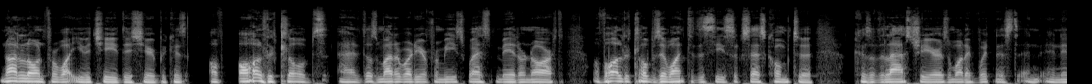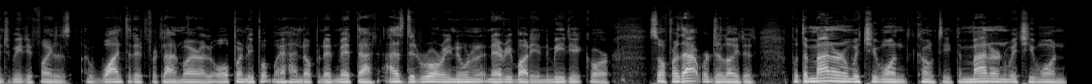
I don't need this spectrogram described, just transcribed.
not alone for what you've achieved this year because of all the clubs, and it doesn't matter whether you're from East, West, Mid, or North, of all the clubs I wanted to see success come to because of the last three years and what I've witnessed in, in intermediate finals, I wanted it for Glanmire. I'll openly put my hand up and admit that, as did Rory Noonan and everybody in the media corps. So for that, we're delighted. But the manner in which he won County, the manner in which he won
